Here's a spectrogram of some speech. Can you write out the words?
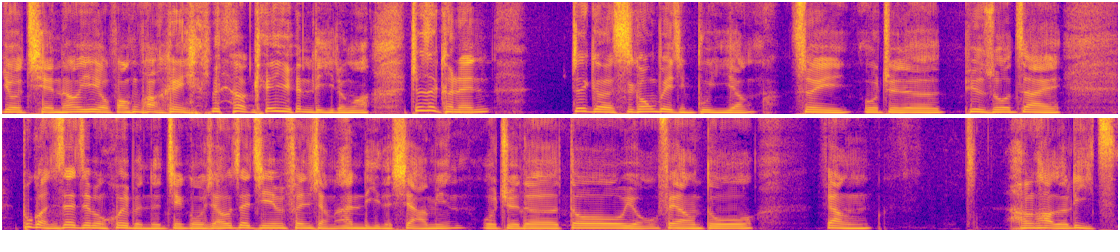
有钱，然后也有方法可以没有可以远离的嘛。就是可能这个时空背景不一样嘛，所以我觉得，譬如说在不管是在这本绘本的结构下，或在今天分享的案例的下面，我觉得都有非常多非常。很好的例子。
